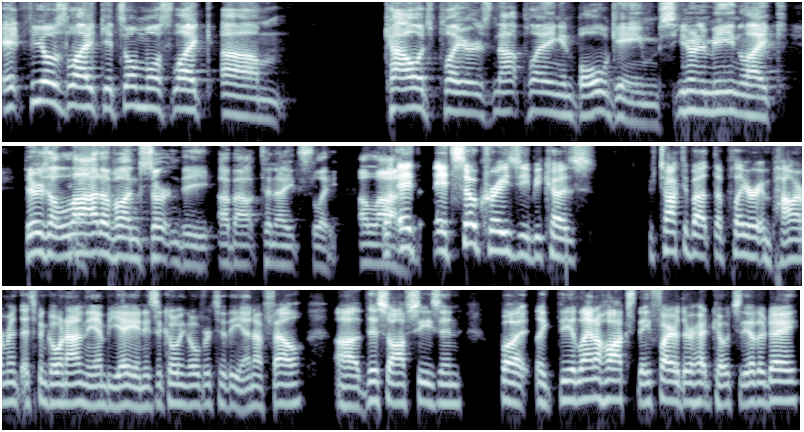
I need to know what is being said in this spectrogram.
it feels like it's almost like um college players not playing in bowl games. You know what I mean? Like there's a lot of uncertainty about tonight's slate. A lot. Well, it, it's so crazy because we've talked about the player empowerment that's been going on in the NBA and is it going over to the NFL uh, this offseason? But like the Atlanta Hawks, they fired their head coach the other day.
